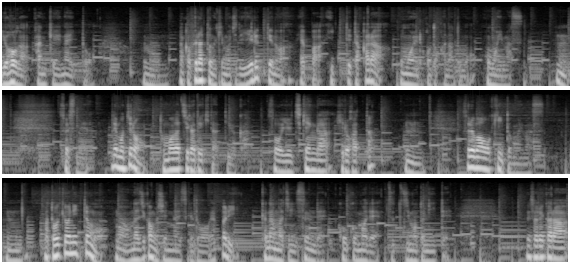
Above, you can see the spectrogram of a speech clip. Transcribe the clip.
ようが関係ないと、うん、なんかフラットの気持ちで言えるっていうのはやっぱ言ってたから思えることかなとも思います。うん、そうですねでもちろん友達ができたっていうかそういう知見が広がった、うん、それは大きいと思います。うんまあ、東京に行っても、まあ、同じかもしれないですけどやっぱり鋸南町に住んで高校までずっと地元にいてでそれから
